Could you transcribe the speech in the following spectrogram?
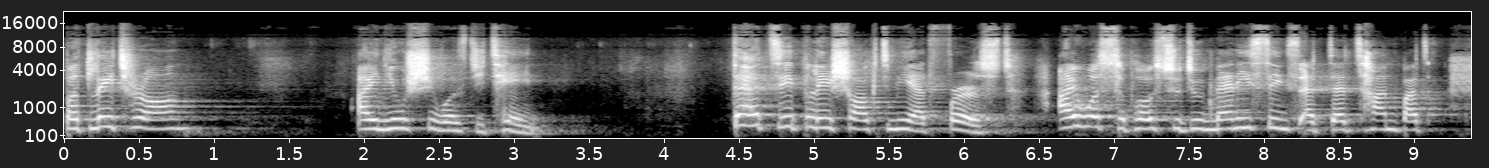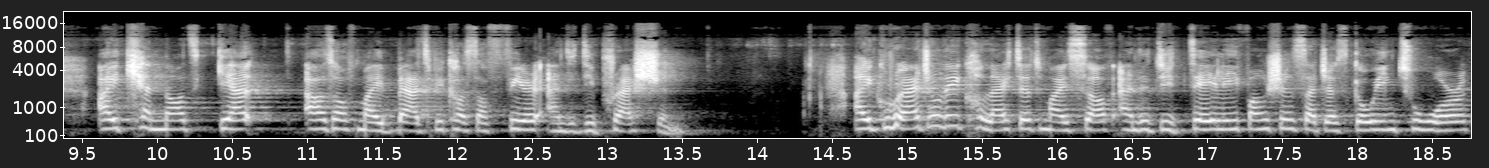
But later on, I knew she was detained. That deeply shocked me at first. I was supposed to do many things at that time, but I cannot get out of my bed because of fear and depression. I gradually collected myself and did daily functions such as going to work,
